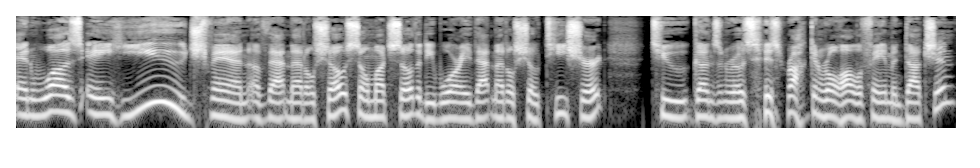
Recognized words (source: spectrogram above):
and was a huge fan of that metal show, so much so that he wore a That Metal Show t shirt to Guns N' Roses Rock and Roll Hall of Fame induction.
